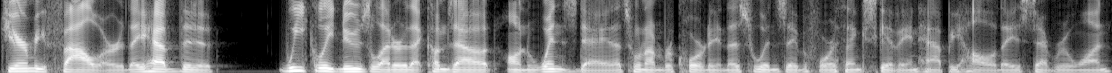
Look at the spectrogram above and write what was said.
Jeremy Fowler. They have the weekly newsletter that comes out on Wednesday. That's when I'm recording this Wednesday before Thanksgiving. Happy holidays to everyone.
